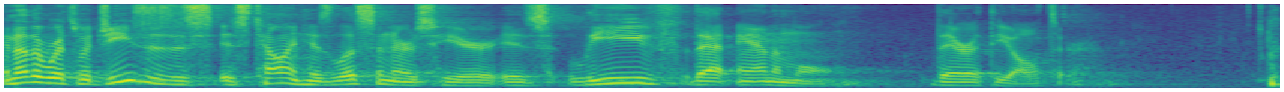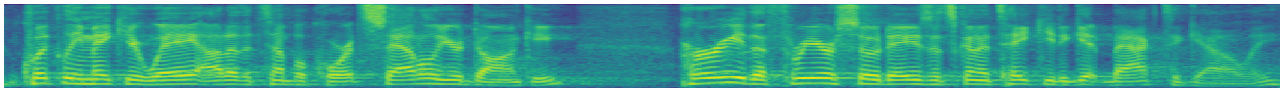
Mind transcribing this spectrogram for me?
In other words, what Jesus is, is telling his listeners here is leave that animal there at the altar. Quickly make your way out of the temple court, saddle your donkey, hurry the three or so days it's going to take you to get back to Galilee.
